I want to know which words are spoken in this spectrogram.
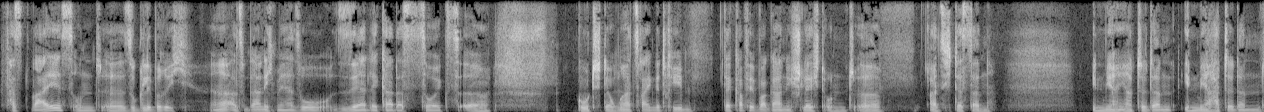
fast weiß und äh, so glibberig. Ja, also gar nicht mehr so sehr lecker, das Zeugs. Äh, Gut, der Hunger hat's reingetrieben. Der Kaffee war gar nicht schlecht und äh, als ich das dann in mir hatte, dann in mir hatte, dann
